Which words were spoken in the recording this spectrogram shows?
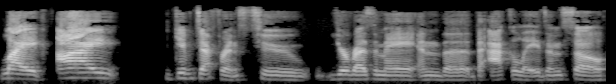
like i give deference to your resume and the the accolades. And so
